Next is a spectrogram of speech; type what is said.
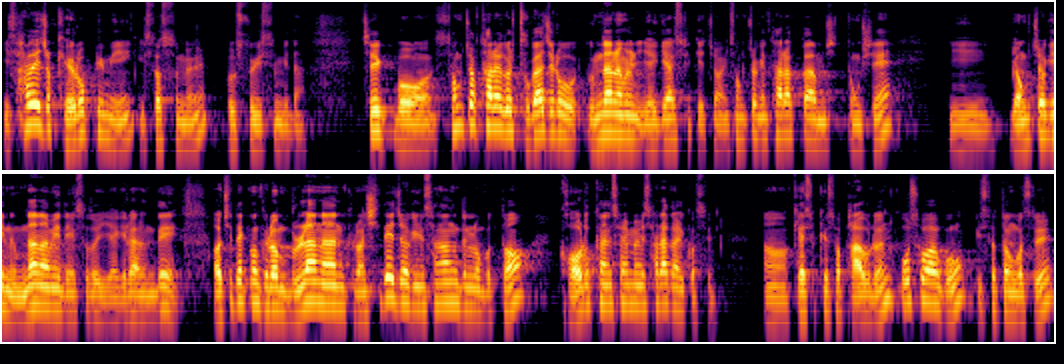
이 사회적 괴롭힘이 있었음을 볼 수 있습니다. 즉 뭐 성적 타락을 두 가지로 음란함을 얘기할 수 있겠죠. 이 성적인 타락과 동시에 이 영적인 음란함에 대해서도 이야기를 하는데 어찌 됐건 그런 문란한 그런 시대적인 상황들로부터 거룩한 삶을 살아갈 것을 어, 계속해서 바울은 호소하고 있었던 것을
